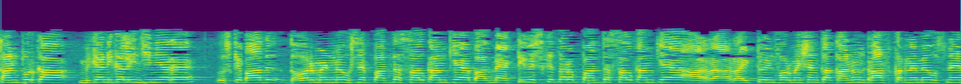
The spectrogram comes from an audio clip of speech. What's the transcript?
कानपुर का मैकेनिकल इंजीनियर है। उसके बाद गवर्नमेंट में उसने पाँच दस साल काम किया है। बाद में एक्टिविस्ट की तरफ़ पाँच दस साल काम किया है। राइट टू इन्फॉर्मेशन का कानून ड्राफ्ट करने में उसने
